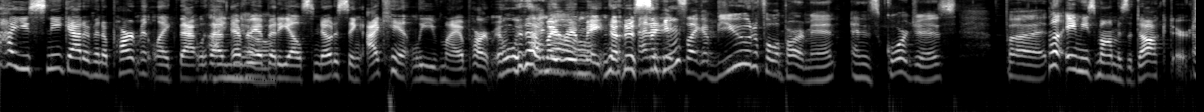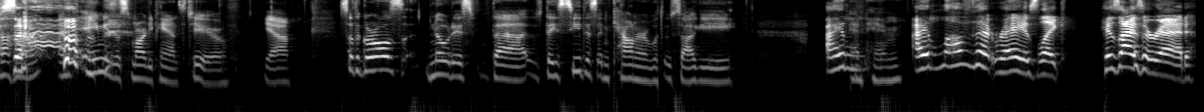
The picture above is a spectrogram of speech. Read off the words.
know how you sneak out of an apartment like that without everybody else noticing. I can't leave my apartment without my roommate noticing. And it's like a beautiful apartment and it's gorgeous, but well, Amy's mom is a doctor. So Uh-huh. and Amy's a smarty pants too. Yeah. So the girls notice that they see this encounter with Usagi I and him. I love that Ray is like his eyes are red.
